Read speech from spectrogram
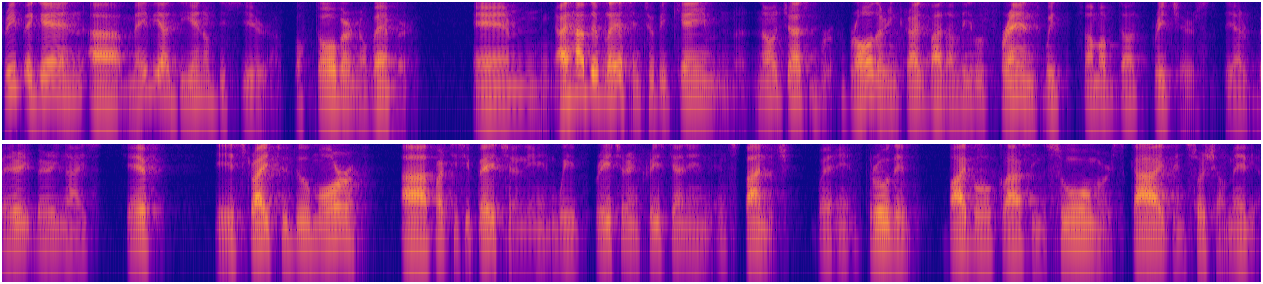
trip again, uh, maybe at the end of this year, October, November. And I have the blessing to become not just brother in Christ, but a little friend with some of the preachers. They are very, very nice. Jeff is trying to do more uh, participation in, with preacher and Christian in, in Spanish in, through the Bible class in Zoom or Skype and social media.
